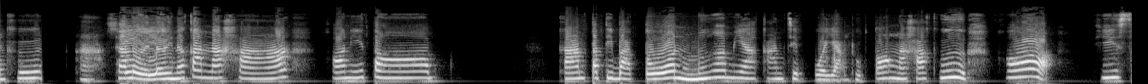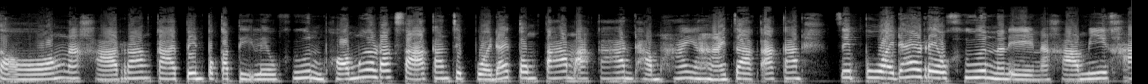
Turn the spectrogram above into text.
งขึ้น อะเฉลยเลยนะกันนะคะ ข้อนี้ตอบ การปฏิบัติตนเมื่อมีอาการเจ็บป่วยอย่างถูกต้องนะคะ คือข้อที่สองนะคะร่างกายเป็นปกติเร็วขึ้น เพราะเมื่อรักษาอาการเจ็บป่วยได้ตรงตามอาการทำให้หายจากอาการเจ็บป่วยได้เร็วขึ้นนั่นเองนะคะ มีใคร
